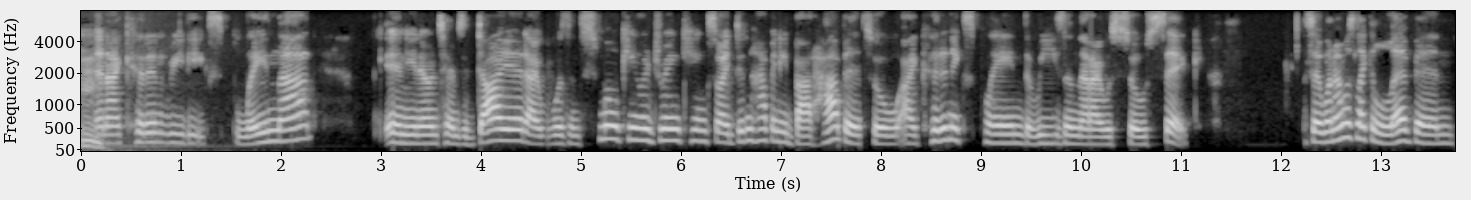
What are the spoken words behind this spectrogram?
Mm. And I couldn't really explain that. And, you know, in terms of diet, I wasn't smoking or drinking. So I didn't have any bad habits. So I couldn't explain the reason that I was so sick. So when I was like 11,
